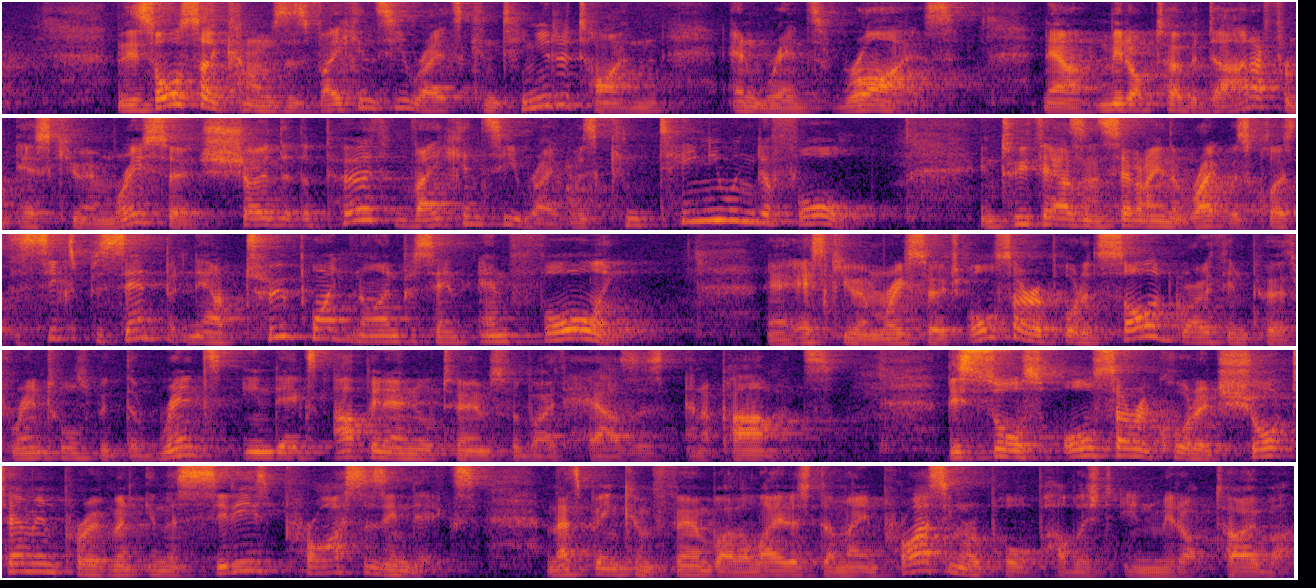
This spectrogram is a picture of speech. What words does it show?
This also comes as vacancy rates continue to tighten and rents rise. Now, mid-October data from SQM Research showed that the Perth vacancy rate was continuing to fall. In 2017, the rate was close to 6%, but now 2.9% and falling. Now, SQM Research also reported solid growth in Perth rentals with the rents index up in annual terms for both houses and apartments. This source also recorded short-term improvement in the city's prices index, and that's been confirmed by the latest domain pricing report published in mid-October.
